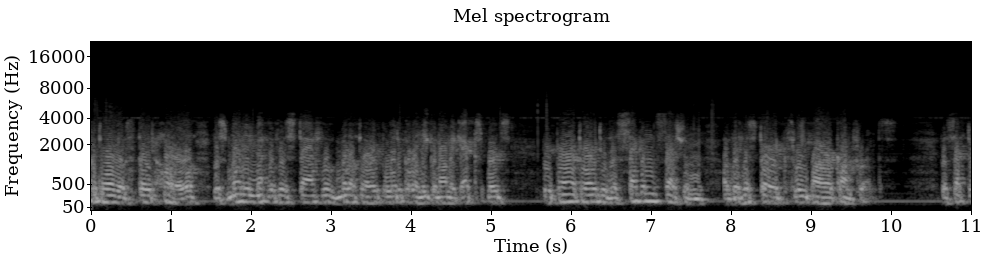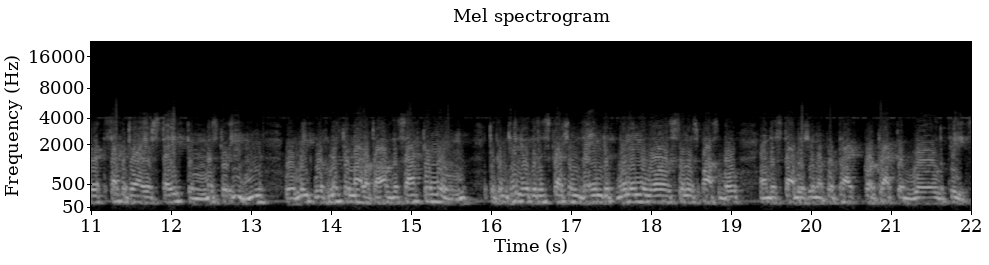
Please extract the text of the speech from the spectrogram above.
Secretary of State Hull this morning met with his staff of military, political, and economic experts preparatory to the second session of the historic three-power conference. The Secretary of State and Mr. Eden will meet with Mr. Molotov this afternoon to continue the discussions aimed at winning the war as soon as possible and establishing a protracted world peace.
